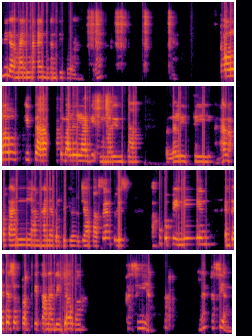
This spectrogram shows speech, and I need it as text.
Ini nggak main-main, bukan tipuan. Ya kalau kita kembali lagi pemerintah, peneliti, anak pertanian hanya berpikir Jawa sentris, aku kepingin NTT seperti tanah di Jawa. Kasihan. Ya, kasihan.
